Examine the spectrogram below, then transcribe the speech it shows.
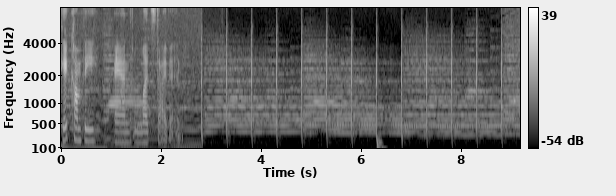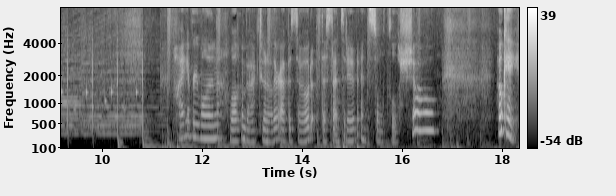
get comfy and let's dive in. Hi, everyone. Welcome back to another episode of the Sensitive and Soulful Show. Okay,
